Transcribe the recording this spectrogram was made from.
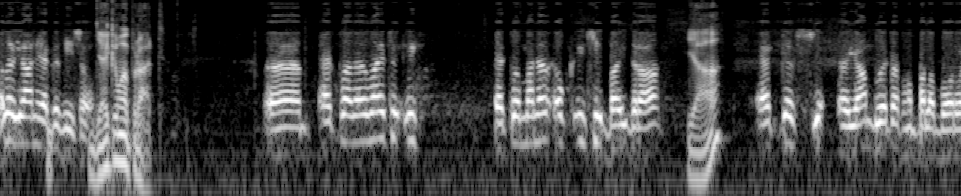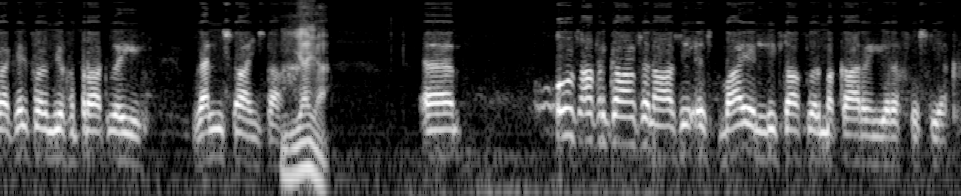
Hallo Janie, ek is hier so. Jy kan maar praat. Ehm uh, ek wil nou net ek ek wil maar nou ook ietsie bydra. Ja? Ek is uh, Jan Botha van Palaborwa. Ek het voor hom gepraat oor die Wellensteinsdag. Ja, ja. Ehm ons Afrikaanse nasie is baie lief daarvoor mekaar in die rug gesteek.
